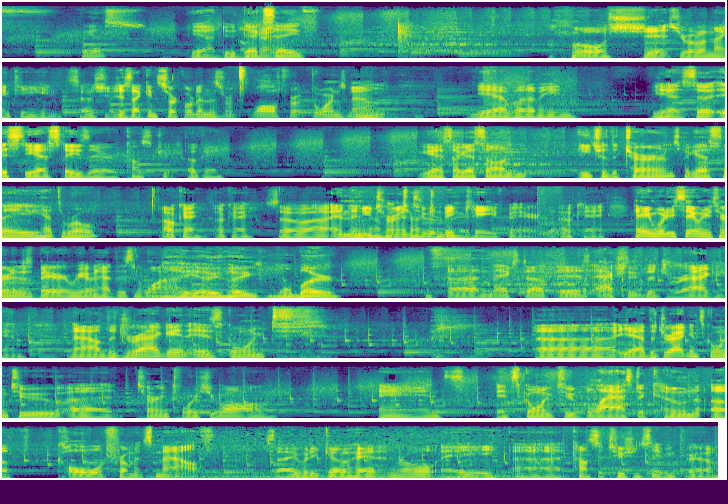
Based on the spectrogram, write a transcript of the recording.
I guess. Yeah, do a deck Okay. save. Oh shit! She rolled a nineteen, so she just like encircled in this wall of th- thorns now. Yeah, but I mean, yeah. So it's yeah, stays there. Concentrate. Okay. Yes, I guess on each of the turns, I guess they have to roll. Okay, okay. So uh, and then And you then turn into a big bear. cave bear. Okay. Hey, what do you say when you turn into this bear? We haven't had this in a while. Hey, hey, hey, I'm a bear. Uh, next up is actually the dragon. Now the dragon is going to. Uh, yeah, the dragon's going to uh, turn towards you all, and it's going to blast a cone of cold from its mouth. So everybody, go ahead and roll a uh, Constitution saving throw.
